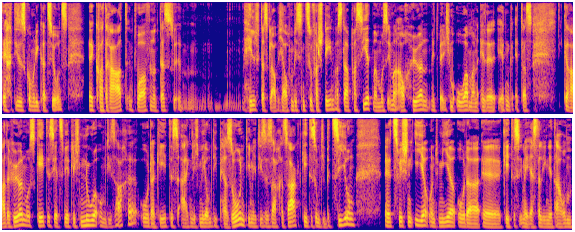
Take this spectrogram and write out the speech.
der hat dieses Kommunikationsquadrat entworfen und das ähm, hilft das, glaube ich, auch ein bisschen zu verstehen, was da passiert. Man muss immer auch hören, mit welchem Ohr man äh, irgendetwas gerade hören muss, geht es jetzt wirklich nur um die Sache oder geht es eigentlich mehr um die Person, die mir diese Sache sagt? Geht es um die Beziehung äh, zwischen ihr und mir oder äh, geht es in erster Linie darum,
